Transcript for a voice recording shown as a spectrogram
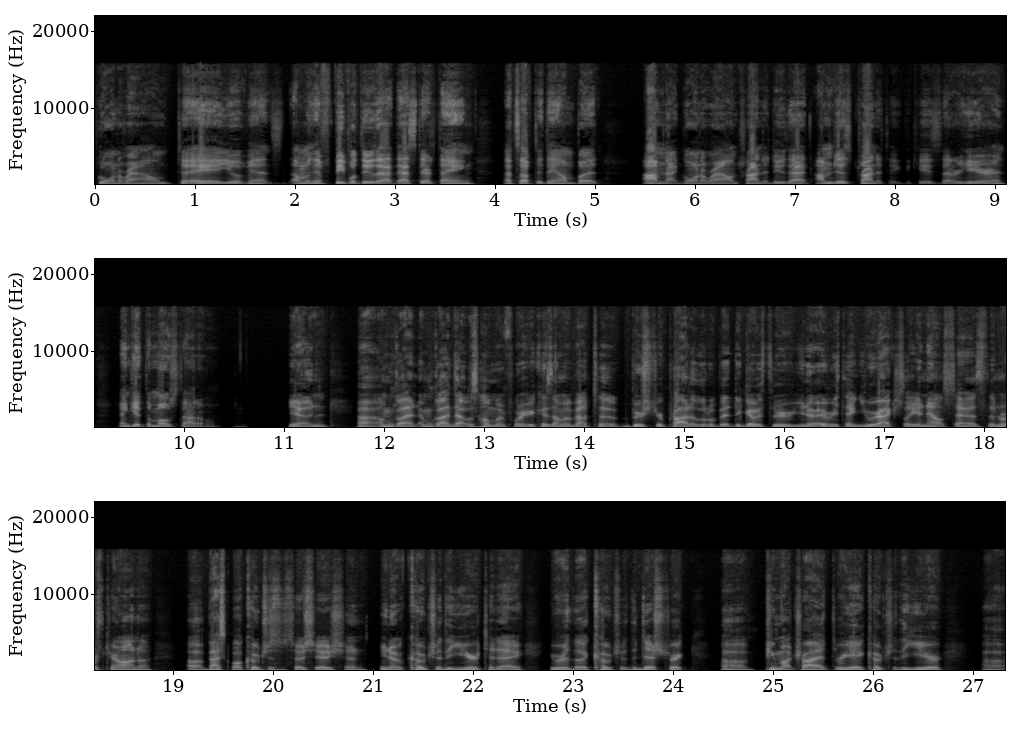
going around to AAU events. I mean, if people do that, that's their thing. That's up to them. But I'm not going around trying to do that. I'm just trying to take the kids that are here and, and get the most out of them. Yeah, and uh, I'm glad I'm glad that was humbling for you because I'm about to boost your pride a little bit to go through you know everything. You were actually announced as the North Carolina uh, Basketball Coaches Association you know Coach of the Year today. You were the coach of the district, uh, Piedmont Triad 3A Coach of the Year. Uh,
